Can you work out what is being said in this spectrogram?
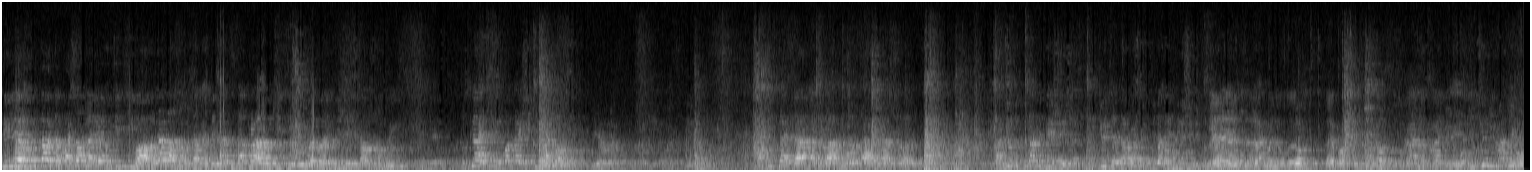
Ты левая рука у тебя пошла на левую тетиву, а вот та должна быть она держаться за правую тетиву. И вот твое должно быть. Пускай ты пока еще не готов. Опускай, да, аккуратно, вот так, хорошо. А что ты куда ты бежишь? Где у тебя дорожка, куда ты бежишь? Я это, я понял, да. Стоп. Да я просто Ничего не надо.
